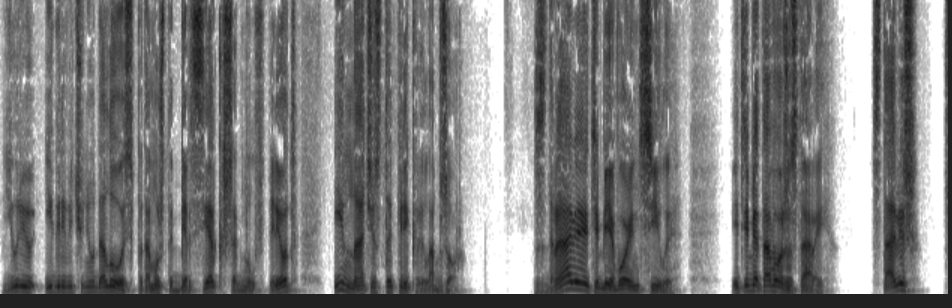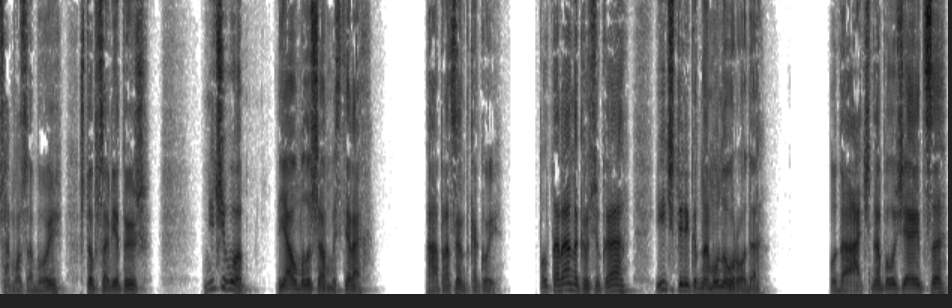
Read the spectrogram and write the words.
Юрию Игоревичу не удалось, потому что берсерк шагнул вперед и начисто перекрыл обзор. «Здравия тебе, воин силы! И тебе того же, старый! Ставишь? Само собой. Что посоветуешь?» «Ничего, я у малыша в мастерах. А процент какой? Полтора на Красюка и четыре к одному на урода. Удачно получается.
